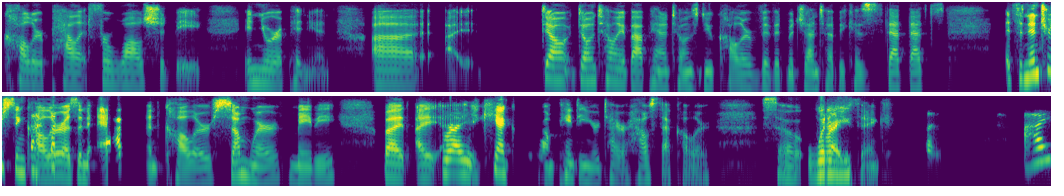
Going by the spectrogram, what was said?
color palette for walls should be, in your opinion? Uh, I, don't don't tell me about Pantone's new color, Viva Magenta, because that that's it's an interesting color as an accent color somewhere maybe, but I, right. I you can't go around painting your entire house that color. So what right. do you think? I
